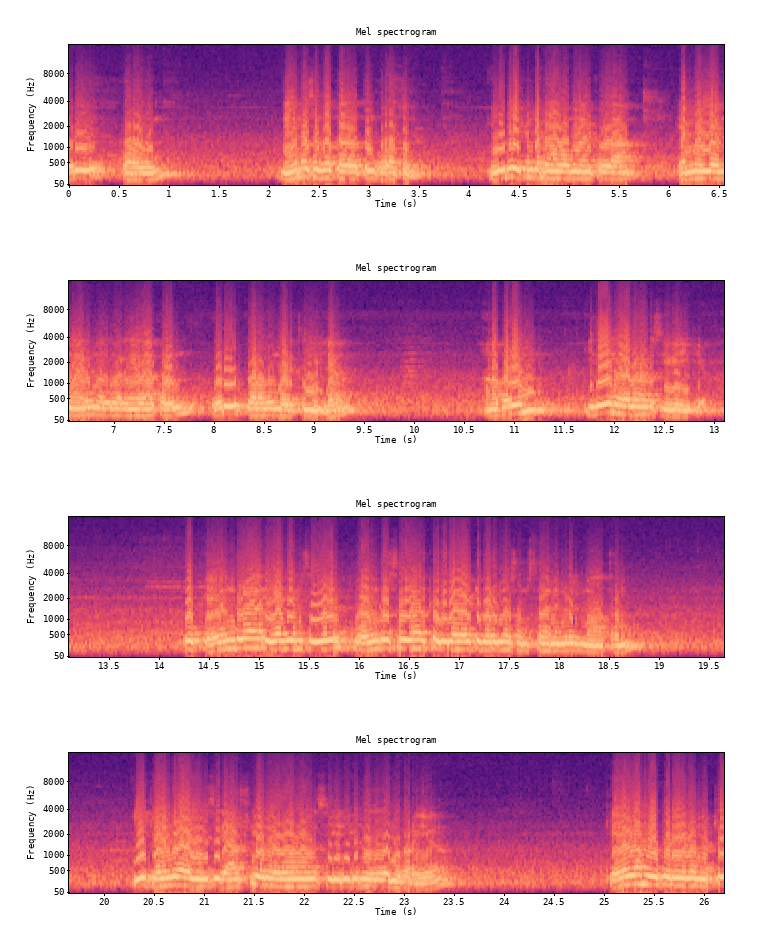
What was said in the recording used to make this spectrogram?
ഒരു കുറവും നിയമസഭക്കകത്തും പുറത്തും യു ഡി എഫിന്റെ ഭാഗമായിട്ടുള്ള എം എൽ എമാരും അതുപോലെ നേതാക്കളും ഒരു കുറവും വരുത്തുന്നില്ല. അവരും ഇതേ നിലപാട് സ്വീകരിക്കുക. ഇപ്പോൾ കേന്ദ്ര ഏജൻസികൾ കോൺഗ്രസുകാർക്കെതിരായിട്ട് വരുന്ന സംസ്ഥാനങ്ങളിൽ മാത്രം ഈ കേന്ദ്ര ഏജൻസി രാഷ്ട്രീയ നിലപാടാണ് സ്വീകരിക്കുന്നത് എന്ന് പറയുക. കേരളം ഉൾപ്പെടെയുള്ള മറ്റു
